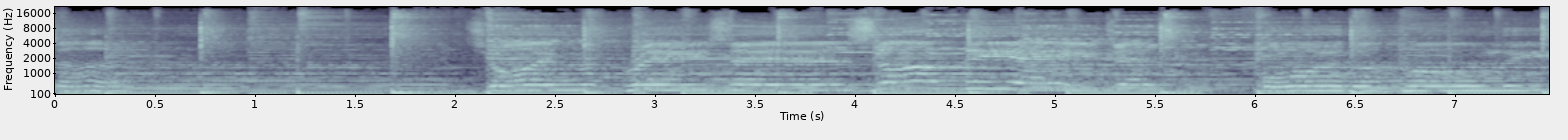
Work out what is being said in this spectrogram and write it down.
Learn the walk in the ways.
